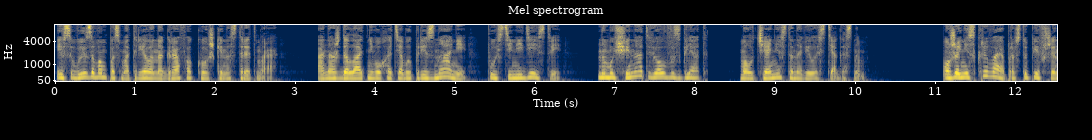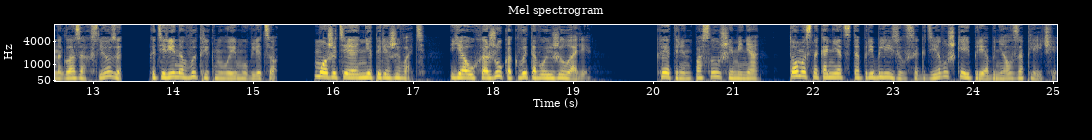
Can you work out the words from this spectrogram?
и с вызовом посмотрела на графа Кошкина Стретмора. Она ждала от него хотя бы признаний, пусть и не действий, но мужчина отвел взгляд. Молчание становилось тягостным. Уже не скрывая проступившие на глазах слезы, Катерина выкрикнула ему в лицо. «Можете не переживать. Я ухожу, как вы того и желали». «Кэтрин, послушай меня». Томас наконец-то приблизился к девушке и приобнял за плечи.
